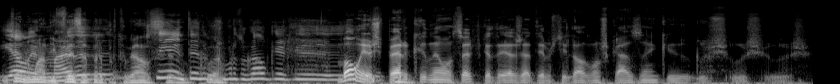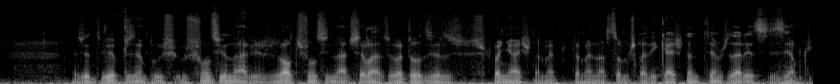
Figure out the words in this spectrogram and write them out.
E então, não há diferença para Portugal. Sim, em termos claro. de Portugal, que é que. Bom, eu espero que não seja, porque até já temos tido alguns casos em que os, os, os a gente vê, por exemplo, os, os, funcionários, os altos funcionários, sei lá, agora estou a dizer os espanhóis também, porque também nós somos radicais, portanto temos de dar esses exemplos.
